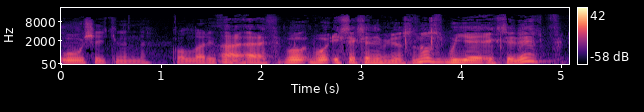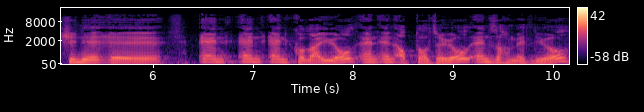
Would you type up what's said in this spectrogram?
U şeklinde. Kollar yukarı. Ha, evet, bu, bu x ekseni biliyorsunuz, bu y ekseni. Şimdi e, en en en kolay yol, en en aptalca yol, en zahmetli yol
